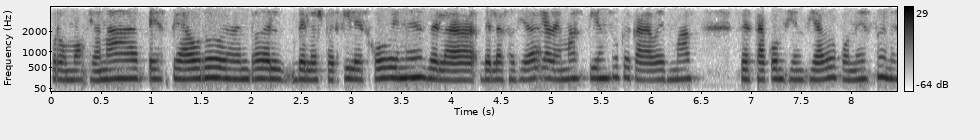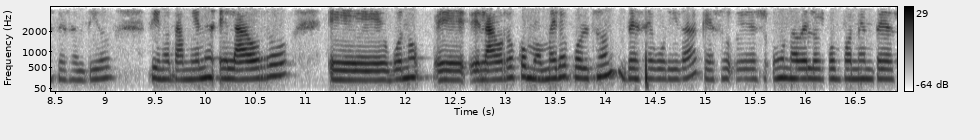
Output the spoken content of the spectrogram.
promocionar este ahorro dentro de los perfiles jóvenes de la, de la sociedad y además pienso que cada vez más se está concienciado con esto en este sentido, sino también el ahorro, eh, bueno, eh, el ahorro como mero colchón de seguridad, que eso es uno de los componentes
